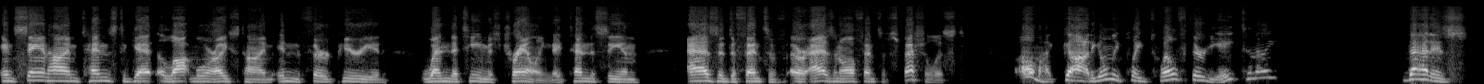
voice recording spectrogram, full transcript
and Sanheim tends to get a lot more ice time in the third period when the team is trailing. They tend to see him as a defensive or as an offensive specialist. Oh my God, he only played 1238 tonight? That is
